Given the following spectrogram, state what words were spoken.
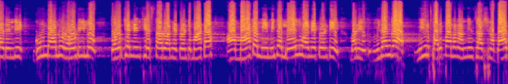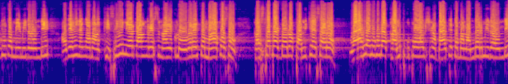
పడింది. గూండాలు రౌడీలు దౌర్జన్యం చేస్తారు అనేటువంటి మాట. ఆ మాట మీ మీద లేదు అనేటువంటి మరి విధంగా మీరు పరిపాలన అందించాల్సిన బాధ్యత మీ మీద ఉంది. అదేవిధంగా మా సీనియర్ కాంగ్రెస్ నాయకులు ఎవరైతే మా కోసం కష్టపడ్డారో పనిచేశారో వాళ్ళను కూడా కలుపుకుపోవాల్సిన బాధ్యత మనందరి మీద ఉంది.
